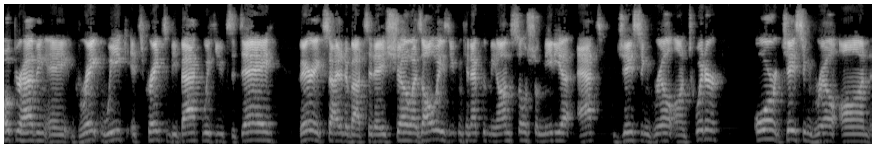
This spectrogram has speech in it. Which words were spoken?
Hope you're having a great week. It's great to be back with you today. Very excited about today's show. As always, you can connect with me on social media at Jason Grill on Twitter or Jason Grill on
